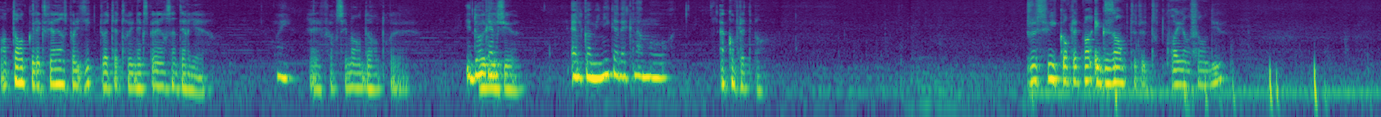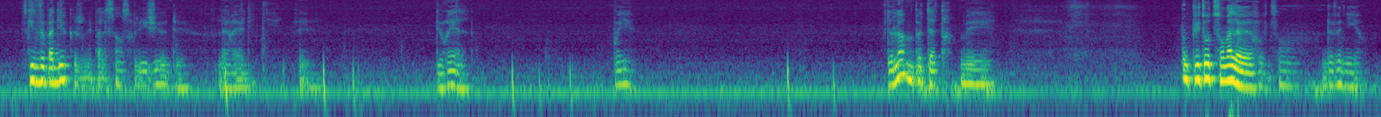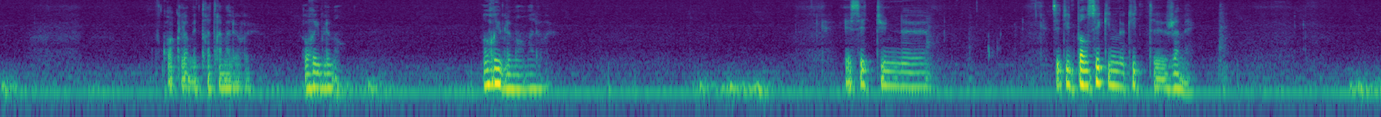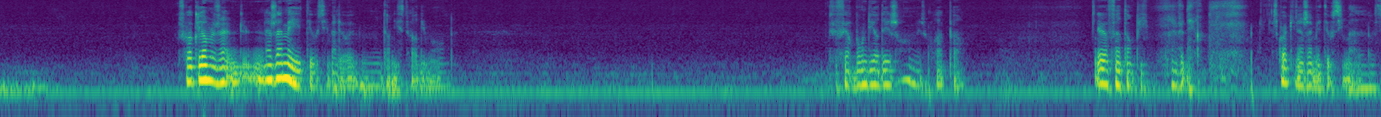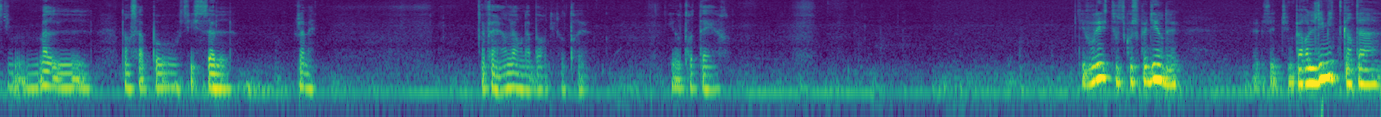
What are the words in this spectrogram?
en tant que l'expérience politique doit être une expérience intérieure. Oui. Elle est forcément d'ordre religieux. Elle, elle communique avec l'amour. Ah, complètement. Je suis complètement exempte de toute croyance en Dieu. Ce qui ne veut pas dire que je n'ai pas le sens religieux de la réalité, du réel. Vous voyez De l'homme peut-être, mais Plutôt de son malheur, de son devenir. Je crois que l'homme est très très malheureux. Horriblement. Horriblement malheureux. Et c'est une. C'est une pensée qui ne me quitte jamais. Je crois que l'homme n'a jamais été aussi malheureux dans l'histoire du monde. Je vais faire bondir des gens, mais je crois pas. Et enfin, tant pis, je veux dire. Je crois qu'il n'a jamais été aussi mal, aussi mal dans sa peau, aussi seul. Jamais. Enfin, là, on aborde une autre, une autre terre. Si vous voulez, tout ce que je peux dire, de, c'est une parole limite quant à,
